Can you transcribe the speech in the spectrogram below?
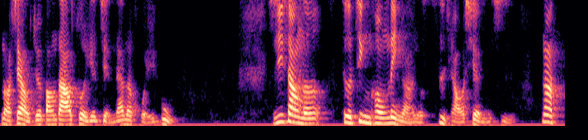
那现在我就帮大家做一个简单的回顾。实际上呢，这个禁空令啊有四条限制。那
